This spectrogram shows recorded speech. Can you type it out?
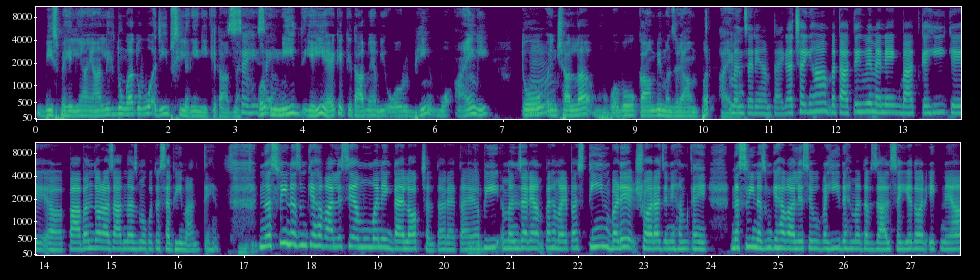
बीस पहेलियाँ यहाँ लिख दूँगा तो वो अजीब सी लगेंगी किताब में। सही और सही। उम्मीद यही है कि किताबें अभी और भी वो आएँगी तो हम्म। इनशाला वो, काम भी मंजर आम पर आएगा। मंजर आम पाएगा अच्छा यहाँ बताते हुए मैंने एक बात कही कि पाबंद और आज़ाद नज़मों को तो सभी मानते हैं। हाँ नसरी नज़म के हवाले से अमूमन एक डायलॉग चलता रहता है। अभी मंजर आम पर हमारे पास तीन बड़े शुरा जिन्हें हम कहें नसरी नज़म के हवाले से वो वहीद अहमद अफजाल सैयद और एक नया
